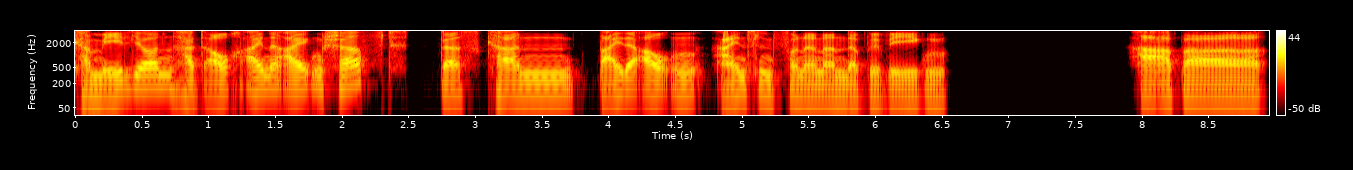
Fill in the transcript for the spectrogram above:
Chamäleon hat auch eine Eigenschaft. Das kann beide Augen einzeln voneinander bewegen. Aber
